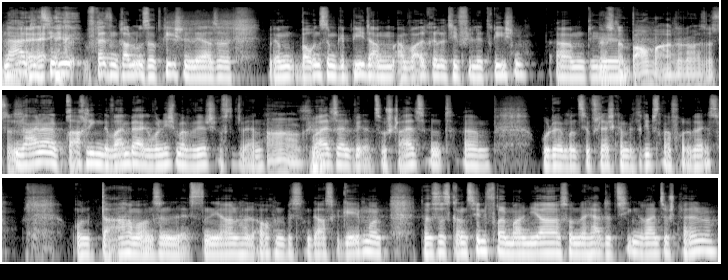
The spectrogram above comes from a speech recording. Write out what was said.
nein, die Ziegen fressen gerade unsere Trieschen leer. Also wir haben bei uns im Gebiet am, am Wald relativ viele Trieschen. Ähm, die, Das ist eine Baumart oder was ist das? Nein, nein, brachliegende Weinberge, wo nicht mehr bewirtschaftet werden. Ah, okay. Weil sie entweder zu steil sind ähm, oder im Prinzip vielleicht kein Betriebsnachfolger ist. Und da haben wir uns in den letzten Jahren halt auch ein bisschen Gas gegeben. Und da ist es ganz sinnvoll, mal ein Jahr so eine Herde Ziegen reinzustellen,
